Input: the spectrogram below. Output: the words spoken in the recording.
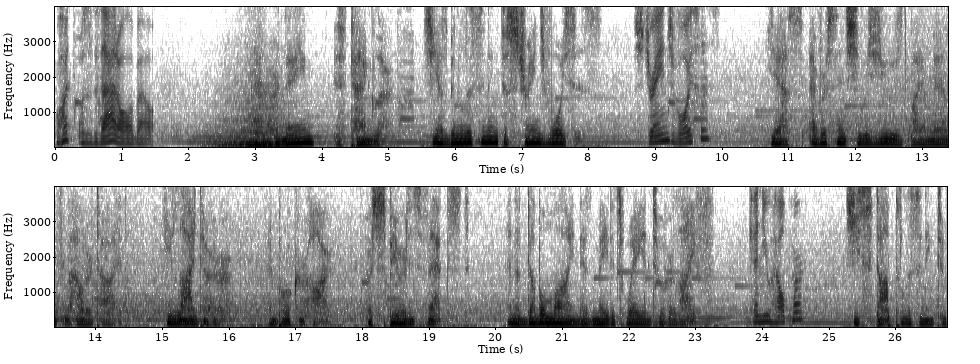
What was that all about? Her name is Tangler. She has been listening to strange voices. Strange voices? Yes, ever since she was used by a man from Outer Tide. He lied to her and broke her heart. Her spirit is vexed, and a double mind has made its way into her life. Can you help her? She stopped listening to me.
